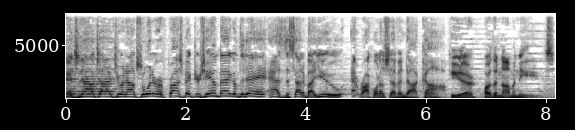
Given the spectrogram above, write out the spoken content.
It's now time to announce the winner of Prospector's Yam Bag of the Day as decided by you at rock107.com. Here are the nominees.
